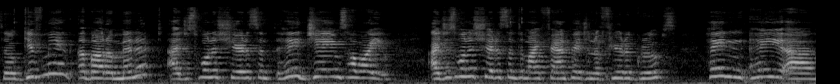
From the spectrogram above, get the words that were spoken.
So give me about a minute. I just want to share this. In, hey James, how are you? I just want to share this into my fan page and a few other groups. Hey, hey, uh,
